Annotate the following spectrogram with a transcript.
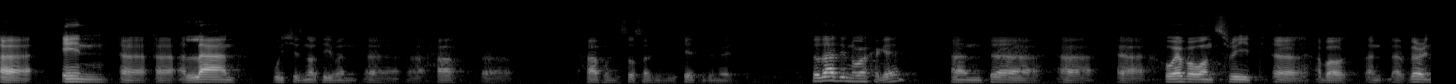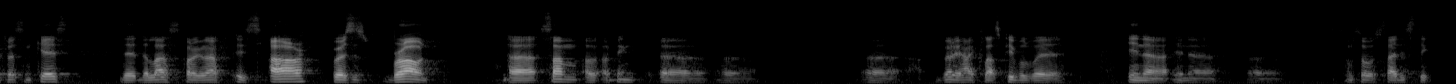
uh, in a land which is not even half, half of the society is educated it. So that didn't work again. And whoever wants to read about an, a very interesting case, the, the last paragraph is R versus Brown. Uh, some, uh, I think, uh, uh, uh, very high class people were in, a, in a, some sort of sadistic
